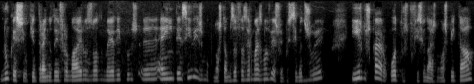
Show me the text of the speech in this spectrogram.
nunca existiu que treino de enfermeiros ou de médicos eh, em intensivismo. O que nós estamos a fazer mais uma vez foi por cima de joelho e ir buscar outros profissionais no hospital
